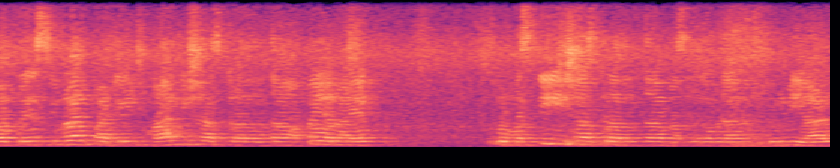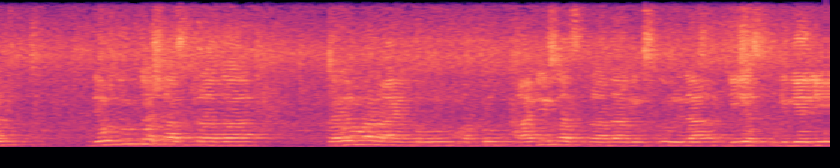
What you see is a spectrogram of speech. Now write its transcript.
ಡಾಕ್ಟರ್ ಎಸ್ ಶಿವರಾಜ್ ಪಾಟೀಲ್, ಮಾಜಿ ಶಾಸಕರಾದಂಥ ಅಪ್ಪಯ್ಯ ನಾಯಕ್, ಮತ್ತು ಮಸ್ತಿ ಶಾಸಕರಾದಂಥ ಬಸನಗೌಡ ಕುಂಬಿಯಾಳ್ ದೇವದುರ್ಗ ಶಾಸಕರಾದ ಕರೆಯಮ್ಮ ನಾಯಕ್ ಅವರು ಮತ್ತು ಮಾಜಿ ಶಾಸಕರಾದ ಲಿಂಗಸ್ಕೂರಿನ ಡಿ ಎಸ್ ಹುಡುಗೇರಿ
